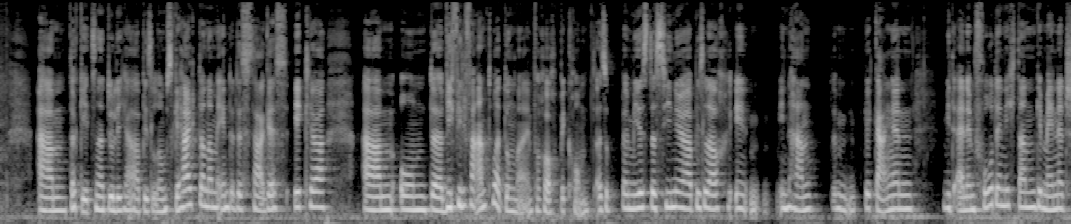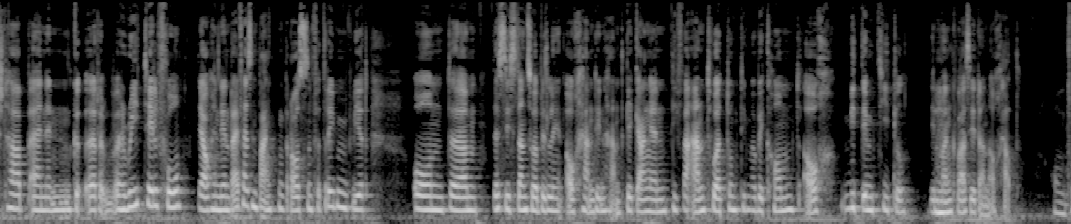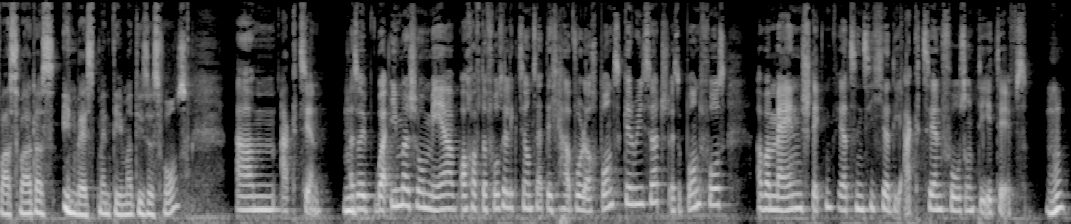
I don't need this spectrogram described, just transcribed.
Ähm, da geht's natürlich auch ein bisschen ums Gehalt dann am Ende des Tages, eh klar. Ähm, und äh, wie viel Verantwortung man einfach auch bekommt. Also bei mir ist der Senior ein bisschen auch in, in Hand ähm, gegangen mit einem Fonds, den ich dann gemanagt habe, einen äh, Retail-Fonds, der auch in den Raiffeisenbanken draußen vertrieben wird. Und ähm, das ist dann so ein bisschen auch Hand in Hand gegangen, die Verantwortung, die man bekommt, auch mit dem Titel, den mhm. man quasi dann auch hat. Und was war das Investmentthema dieses Fonds? Ähm, Aktien. Mhm. Also ich war immer schon mehr, auch auf der Fondsselektionsseite, ich habe wohl auch Bonds geresearched, also Bondfonds, aber mein Steckenpferd sind sicher die Aktienfonds und die ETFs. Mhm.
